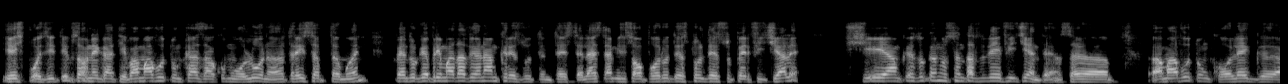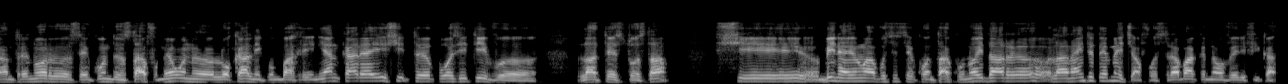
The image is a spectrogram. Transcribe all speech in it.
ești pozitiv sau negativ. Am avut un caz acum o lună, trei săptămâni, pentru că prima dată eu n-am crezut în testele astea, mi s-au părut destul de superficiale și am crezut că nu sunt atât de eficiente. Însă am avut un coleg, antrenor secund în staful meu, un localnic, un bahreinian, care a ieșit pozitiv uh, la testul ăsta. Și bine, el nu a avut contact cu noi, dar uh, la înainte de meci a fost treaba când ne-au verificat.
